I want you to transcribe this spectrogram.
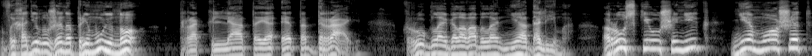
выходил уже напрямую, но... Проклятая эта драй! Круглая голова была неодолима. Русский ушеник не может...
